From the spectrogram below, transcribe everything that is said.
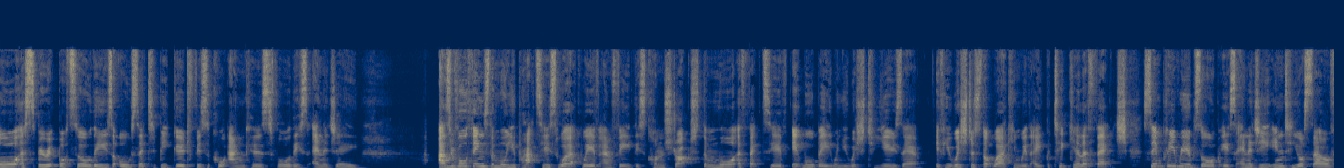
or a spirit bottle. These are all said to be good physical anchors for this energy. As with all things, the more you practice, work with, and feed this construct, the more effective it will be when you wish to use it. If you wish to stop working with a particular fetch, simply reabsorb its energy into yourself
